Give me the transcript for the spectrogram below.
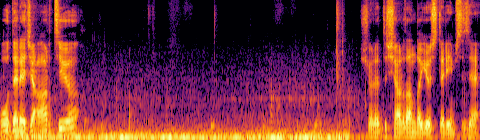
o derece artıyor. Şöyle dışarıdan da göstereyim size.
